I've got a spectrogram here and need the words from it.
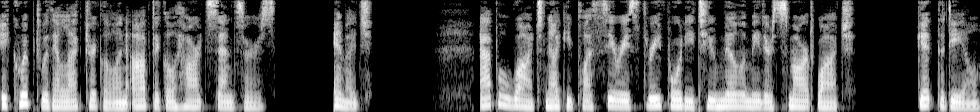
Equipped with electrical and optical heart sensors. Image Apple Watch Nike Plus Series 342mm smartwatch. Get the deal.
